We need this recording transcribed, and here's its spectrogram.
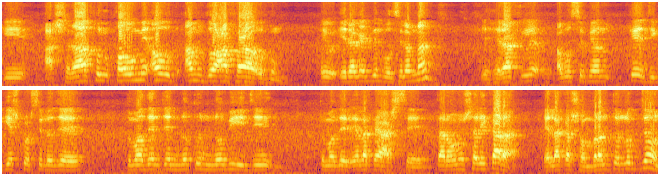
কি আশরাফুল কৌমে এর আগে একদিন বলছিলাম না? যে হেরাকলে আবু সুফিয়ানকে জিজ্ঞেস করছিল যে তোমাদের যে নতুন নবী যে তোমাদের এলাকায় আসছে, তার অনুসারী কারা? এলাকার সম্ভ্রান্ত লোকজন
